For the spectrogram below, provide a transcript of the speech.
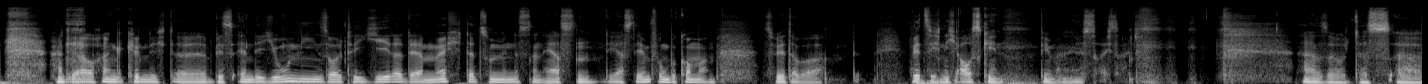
hat ja auch angekündigt, äh, bis Ende Juni sollte jeder, der möchte, zumindest den ersten, die erste Impfung bekommen haben. Es wird aber, wird sich nicht ausgehen, wie man in Österreich sagt. Also das äh,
